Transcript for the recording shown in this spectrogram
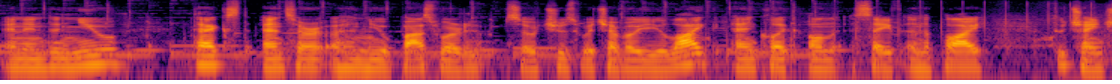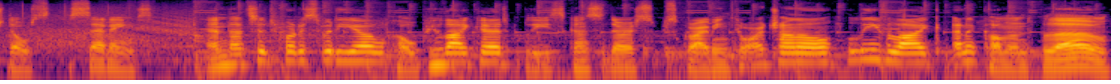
And in the new text enter a new password. So choose whichever you like and click on save and apply to change those settings. And that's it for this video. Hope you like it. Please consider subscribing to our channel. Leave a like and a comment below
